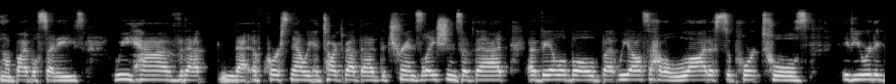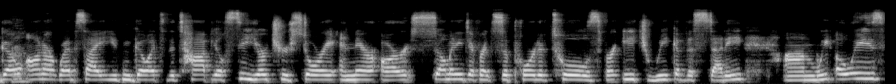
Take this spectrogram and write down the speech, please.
uh, Bible studies. We have that that of course now we had talked about that the translations of that available, but we also have a lot of support tools if you were to go okay. on our website, you can go up to the top, you'll see your true story. And there are so many different supportive tools for each week of the study. Um, we always,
